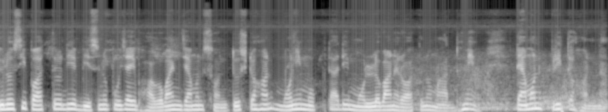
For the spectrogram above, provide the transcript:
তুলসী পত্র দিয়ে বিষ্ণু পূজায় ভগবান যেমন সন্তুষ্ট হন মণিমুক্তাদি মূল্যবান রত্ন মাধ্যমেও তেমন প্রীত হন না।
